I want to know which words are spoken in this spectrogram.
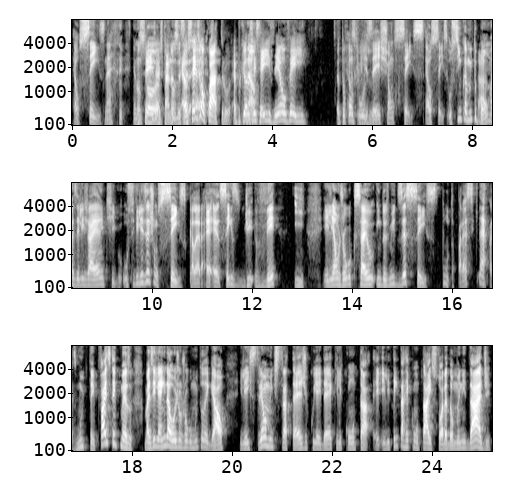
É o 6, né? Eu não o 6, tô, tá no... É o 6 é... ou o 4? É porque eu não, não sei se é IV ou VI. Eu tô é confuso. O Civilization 6. É o 6. O 5 é muito tá. bom, mas ele já é antigo. O Civilization 6, galera, é, é 6 de Ele é um jogo que saiu em 2016. Puta, parece que né, faz muito tempo. Faz tempo mesmo. Mas ele ainda hoje é um jogo muito legal. Ele é extremamente estratégico e a ideia é que ele conta, ele tenta recontar a história da humanidade,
